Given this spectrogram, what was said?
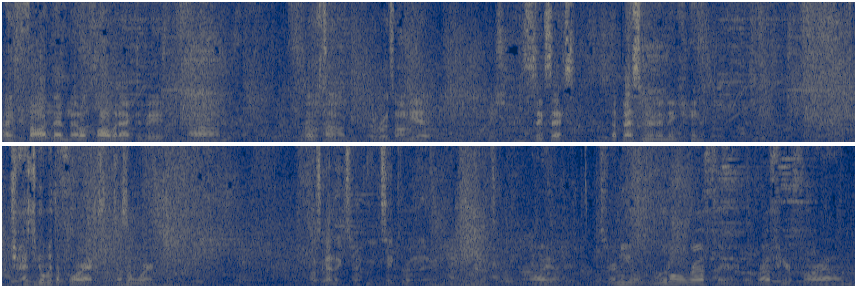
I thought that Metal Claw would activate um, Rotom. Rotom, yeah. 6x, the best move in the game. Tries to go with the 4x, doesn't work. I was kind of expecting a tick throw there. Oh yeah, starting to get a little rough there, rough here for um,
